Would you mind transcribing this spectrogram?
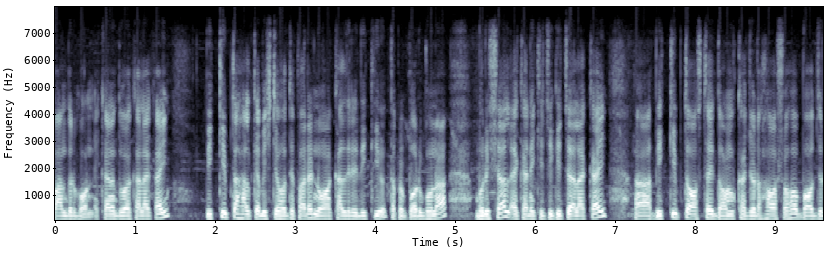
বান্দরবন, এখানে দুয়াক এলাকায় বিক্ষিপ্ত হালকা বৃষ্টি হতে পারে, নোয়াখালীর এদিকেও, তারপর বরগুনা, বরিশাল, এখানে কিছু কিছু এলাকায় বিক্ষিপ্ত অস্থায়ী দমকা, জোড়া হওয়া সহ বজ্র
